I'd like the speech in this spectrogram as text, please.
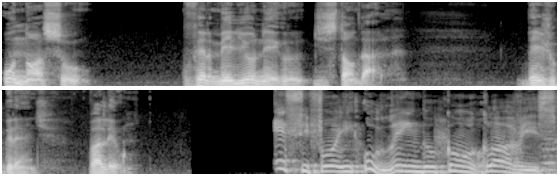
o nosso vermelho e o negro de Stendhal. Beijo grande. Valeu. Esse foi o Lendo com o Clovis.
